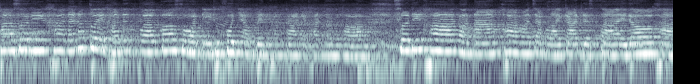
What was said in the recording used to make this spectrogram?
ค่ะ สวัสดีค่ะ แนะนำตัวอีกครั้งหนึ่งแล้วก็สวัสดีทุกคนอย่างเป็นทางการอีกครั้งหนึ่งนะคะสวัสดีค่ะ หนอนน้ำค่ะ มาจากรายการ The Star Idol ค่ะ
